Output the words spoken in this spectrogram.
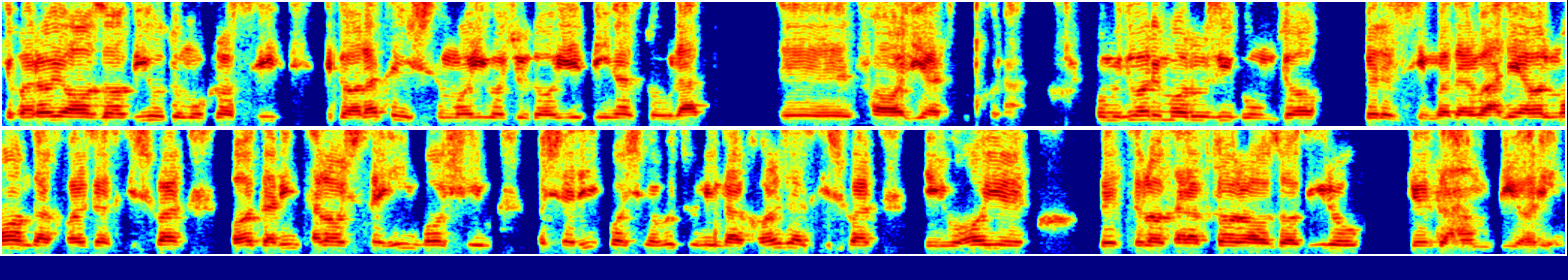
که برای آزادی و دموکراسی عدالت اجتماعی و جدایی دین از دولت فعالیت می‌کنند. امیدواریم ما روزی به اونجا برسیم و در وحله اول ما هم در خارج از کشور باید در این تلاش سهیم باشیم و شریک باشیم و بتونیم در خارج از کشور نیروهای به اصطلاح طرفدار آزادی رو گرد هم بیاریم.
